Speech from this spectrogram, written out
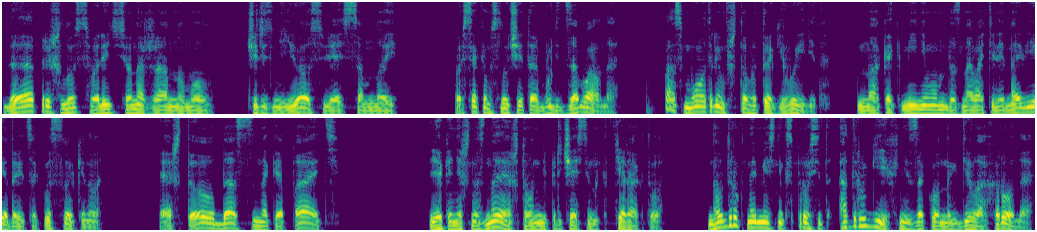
Да, пришлось свалить все на Жанну, мол, через нее связь со мной. Во всяком случае, это будет забавно. Посмотрим, что в итоге выйдет. Но как минимум дознаватели наведаются к Высокину. А что удастся накопать? Я, конечно, знаю, что он не причастен к теракту, но вдруг наместник спросит о других незаконных делах рода.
